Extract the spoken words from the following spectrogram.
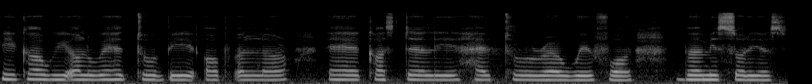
because we always had to be up alert and constantly had to run away from Burmese soldiers.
